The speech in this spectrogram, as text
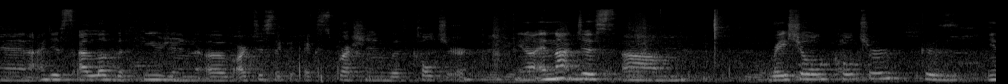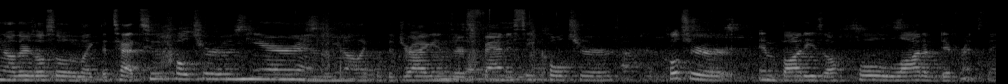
And I just, I love the fusion of artistic expression with culture, you know, and not just um, racial culture, because, you know, there's also like the tattoo culture in here, and, you know, like with the dragons, there's fantasy culture. Culture embodies a whole lot of different things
